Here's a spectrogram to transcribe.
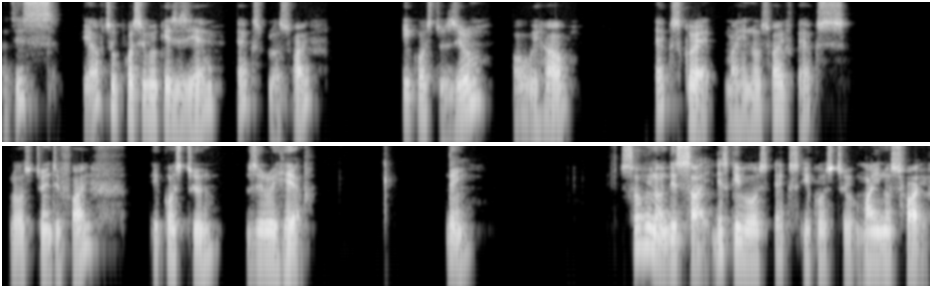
That is, we have two possible cases here, x plus 5 equals to 0, or we have x squared minus 5x plus 25 equals to 0 here. Then, solving on this side, this gives us x equals to minus 5,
